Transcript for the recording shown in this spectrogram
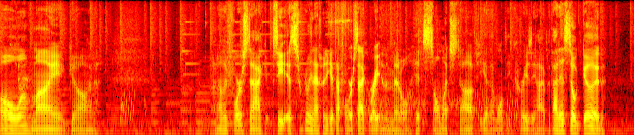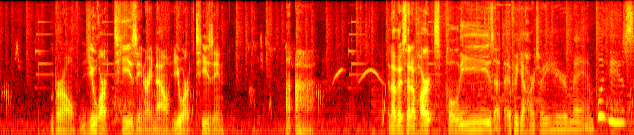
Oh my god. Another four stack. See, it's really nice when you get that four stack right in the middle. Hits so much stuff. You get that multi crazy high, but that is still good. Bro, you are teasing right now. You are teasing. Uh-uh. Another set of hearts, please. If we get hearts right here, man, please.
